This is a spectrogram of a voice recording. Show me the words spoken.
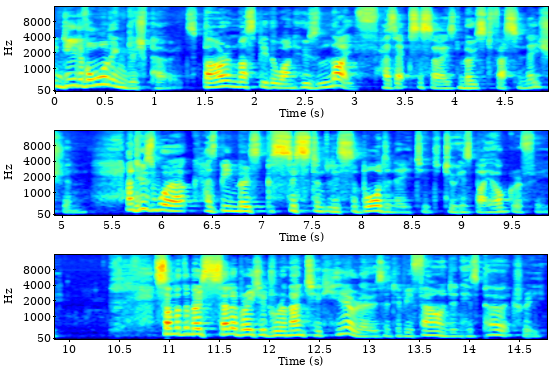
Indeed, of all English poets, Byron must be the one whose life has exercised most fascination and whose work has been most persistently subordinated to his biography. Some of the most celebrated romantic heroes are to be found in his poetry,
